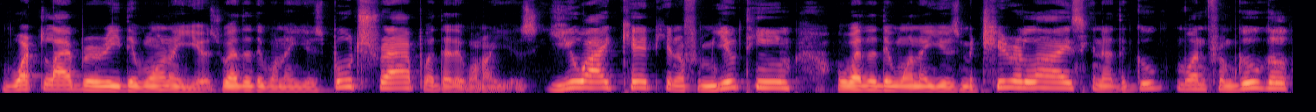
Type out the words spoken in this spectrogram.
what library they want to use, whether they want to use Bootstrap, whether they want to use UIKit, you know, from YOOtheme, or whether they want to use Materialize, you know, the Google, one from Google,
